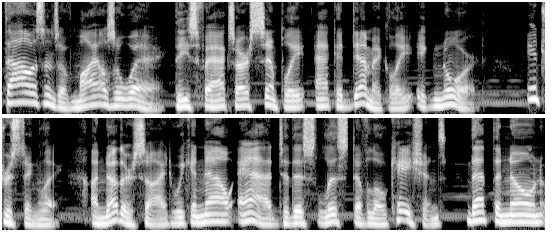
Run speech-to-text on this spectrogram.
thousands of miles away. These facts are simply academically ignored. Interestingly, another site we can now add to this list of locations that the known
